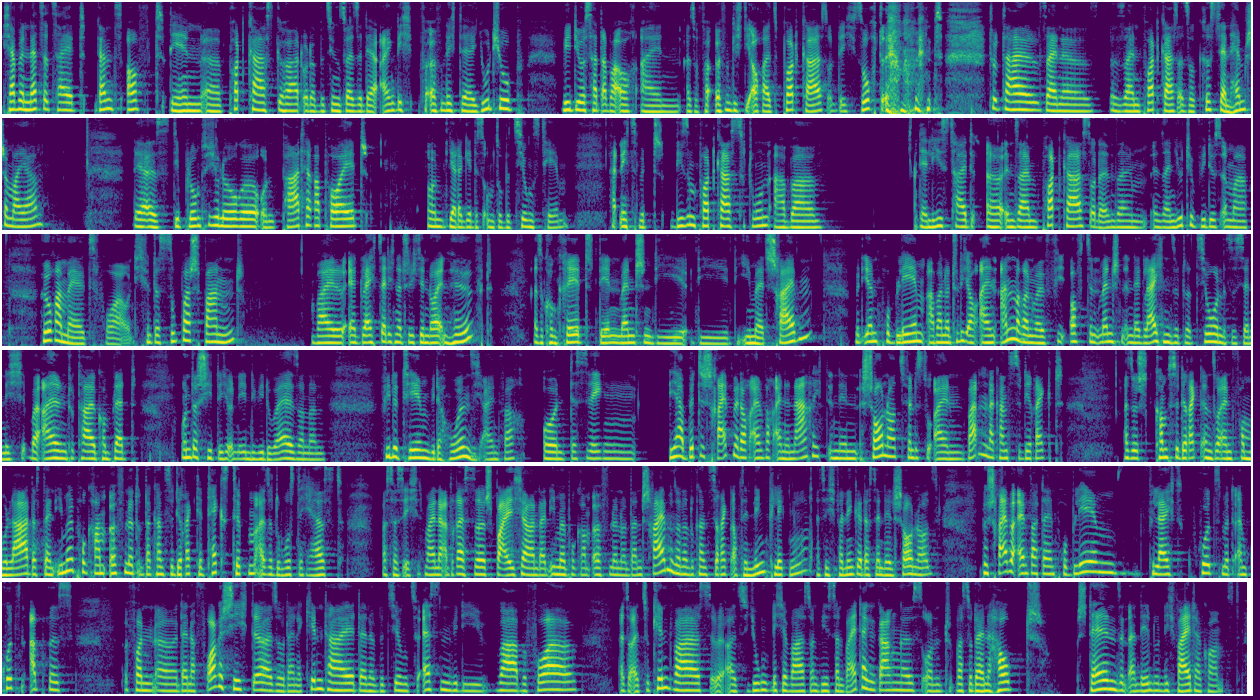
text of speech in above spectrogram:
Ich habe in letzter Zeit ganz oft den äh, Podcast gehört oder beziehungsweise der eigentlich veröffentlichte YouTube Videos hat aber auch ein, also veröffentlicht die auch als Podcast und ich suchte im Moment total seine, seinen Podcast, also Christian Hemschemeyer der ist Diplompsychologe und Paartherapeut. Und ja, da geht es um so Beziehungsthemen. Hat nichts mit diesem Podcast zu tun, aber der liest halt äh, in seinem Podcast oder in, seinem, in seinen YouTube-Videos immer Hörermails vor. Und ich finde das super spannend, weil er gleichzeitig natürlich den Leuten hilft also konkret den Menschen, die die die E-Mails schreiben mit ihren Problemen, aber natürlich auch allen anderen, weil viel, oft sind Menschen in der gleichen Situation. Das ist ja nicht bei allen total komplett unterschiedlich und individuell, sondern viele Themen wiederholen sich einfach. Und deswegen, ja, bitte schreib mir doch einfach eine Nachricht. In den Show Notes findest du einen Button, da kannst du direkt also kommst du direkt in so ein Formular, das dein E-Mail-Programm öffnet und dann kannst du direkt den Text tippen. Also du musst nicht erst, was weiß ich, meine Adresse speichern, dein E-Mail-Programm öffnen und dann schreiben, sondern du kannst direkt auf den Link klicken. Also ich verlinke das in den Show Notes. Beschreibe einfach dein Problem, vielleicht kurz mit einem kurzen Abriss von äh, deiner Vorgeschichte, also deine Kindheit, deine Beziehung zu Essen, wie die war, bevor also als du Kind warst, als du Jugendliche warst und wie es dann weitergegangen ist und was so deine Hauptstellen sind, an denen du nicht weiterkommst.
